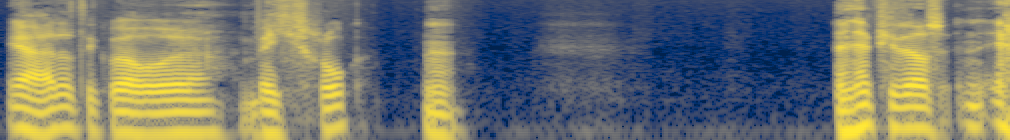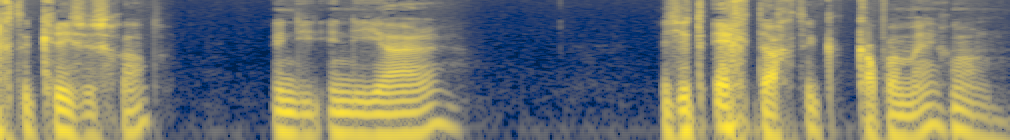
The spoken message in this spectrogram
ja, dat ik wel een beetje schrok. En heb je wel eens een echte crisis gehad? In die, in die jaren? Dat je het echt dacht, ik kap ermee gewoon.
